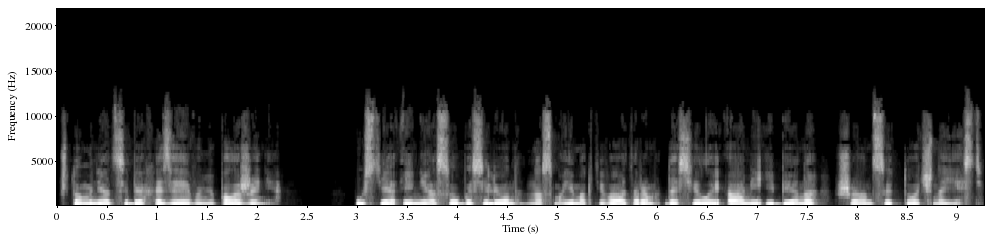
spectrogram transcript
что мнят себя хозяевами положения. Пусть я и не особо силен, но с моим активатором да силой Ами и Бена шансы точно есть.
